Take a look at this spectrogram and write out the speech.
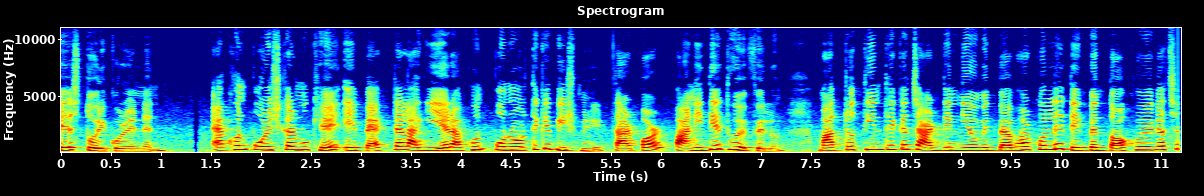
পেস্ট তৈরি করে নেন। এখন পরিষ্কার মুখে এই প্যাকটা লাগিয়ে রাখুন পনেরো থেকে বিশ মিনিট। তারপর পানি দিয়ে ধুয়ে ফেলুন। মাত্র তিন থেকে চার দিন নিয়মিত ব্যবহার করলে দেখবেন ত্বক হয়ে গেছে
